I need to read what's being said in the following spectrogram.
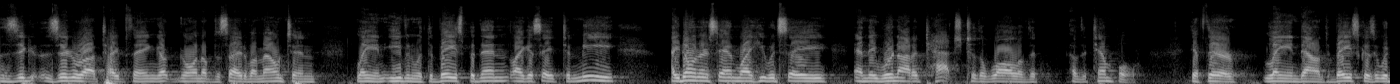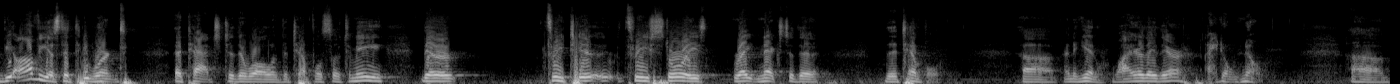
zig- ziggurat type thing going up the side of a mountain, laying even with the base. But then, like I say, to me, I don't understand why he would say, and they were not attached to the wall of the, of the temple, if they're laying down at the base, because it would be obvious that they weren't attached to the wall of the temple. So to me, they're three tier, three stories right next to the, the temple. Uh, and again, why are they there? I don't know. Um,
